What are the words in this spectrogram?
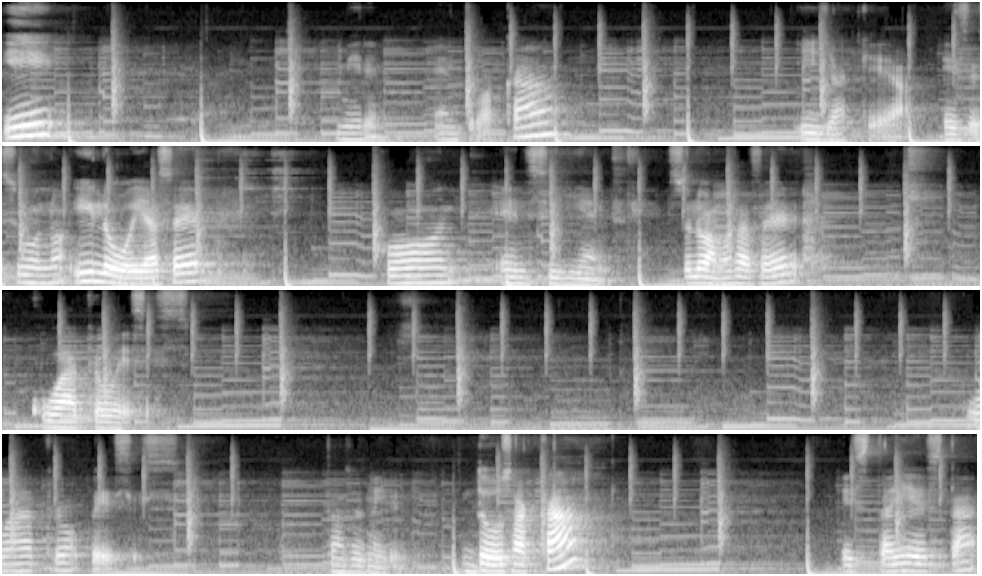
y miren, entro acá y ya queda. Ese es uno y lo voy a hacer con el siguiente. Esto lo vamos a hacer cuatro veces. Cuatro veces. Entonces miren, dos acá, esta y esta,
